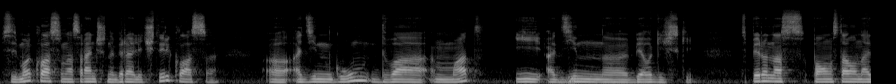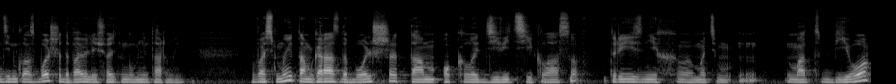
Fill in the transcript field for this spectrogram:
В 7 класс у нас раньше набирали 4 класса. Э, один ГУМ, два мат и один э, биологический. Теперь у нас, по-моему, стало на один класс больше, добавили еще один гуманитарный. Восьмой там гораздо больше, там около 9 классов. Три из них э, матем... мат-био,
